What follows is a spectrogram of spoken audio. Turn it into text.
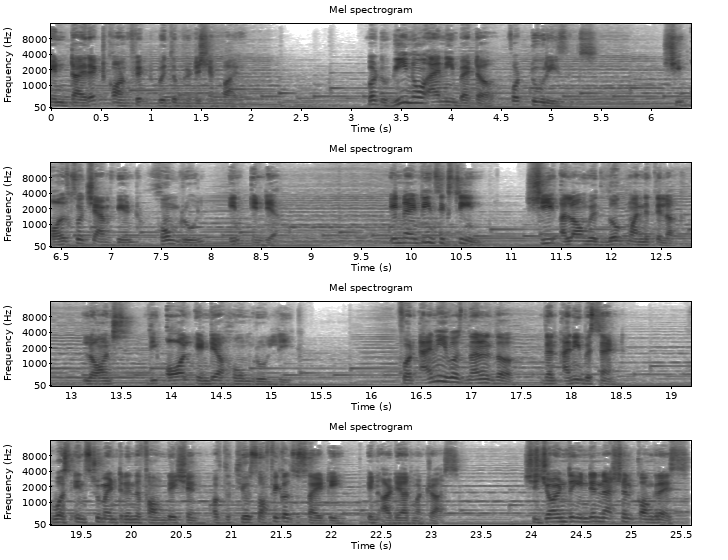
in direct conflict with the British Empire. But we know Annie better for two reasons. She also championed Home Rule in India. In 1916, she, along with Lokmanya Tilak, launched the All India Home Rule League. For Annie was none other than Annie Besant, who was instrumental in the foundation of the Theosophical Society in Adyar, Madras. She joined the Indian National Congress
